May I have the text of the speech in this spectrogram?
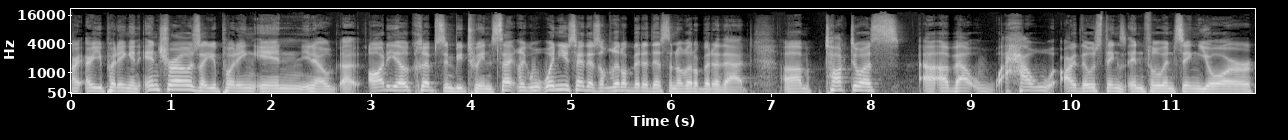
are, are, you putting in intros? Are you putting in you know uh, audio clips in between set? Like when you say there's a little bit of this and a little bit of that, um, talk to us uh, about how are those things influencing your?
